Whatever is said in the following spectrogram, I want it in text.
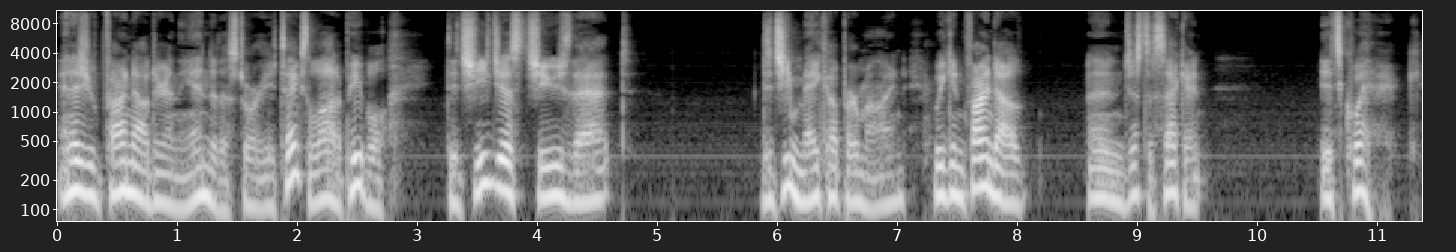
And as you find out during the end of the story, it takes a lot of people. Did she just choose that? Did she make up her mind? We can find out in just a second. It's quick.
